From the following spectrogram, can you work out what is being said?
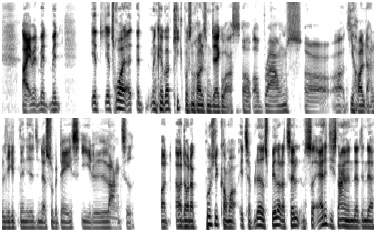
Ej, men, men, men jeg, jeg tror, at, at man kan jo godt kigge på sådan hold som Jaguars og, og Browns og, og de hold, der har ligget dernede i den der Super Days i lang tid. Og, og når der pludselig kommer etablerede spillere der til, så er det, de snakker den der, den der,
